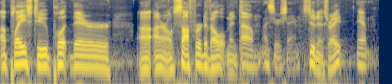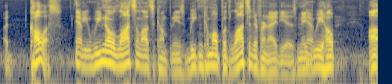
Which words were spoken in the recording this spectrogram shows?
a place to put their, uh, I don't know, software development Oh, I see what you're saying. students, right? Yep. Uh, call us. Yep. We, we know lots and lots of companies. We can come up with lots of different ideas. Maybe Yep. we help uh,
